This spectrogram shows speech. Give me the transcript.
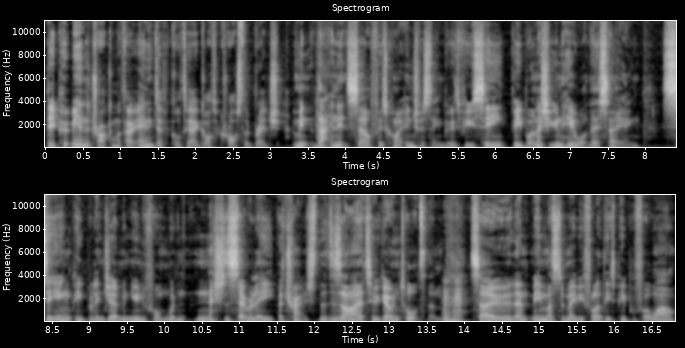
They put me in the truck, and without any difficulty, I got across the bridge. I mean, that in itself is quite interesting because if you see people, unless you can hear what they're saying, seeing people in German uniform wouldn't necessarily attract the desire to go and talk to them. Mm-hmm. So then he must have maybe followed these people for a while.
